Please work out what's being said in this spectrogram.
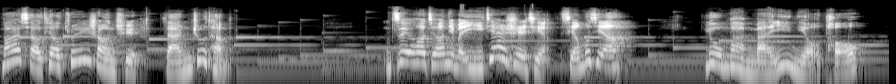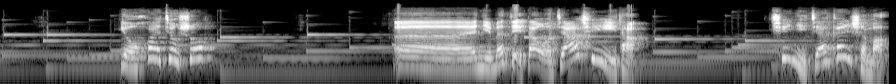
马小跳追上去拦住他们。最后求你们一件事情，行不行？陆曼曼一扭头，有话就说。呃，你们得到我家去一趟。去你家干什么？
